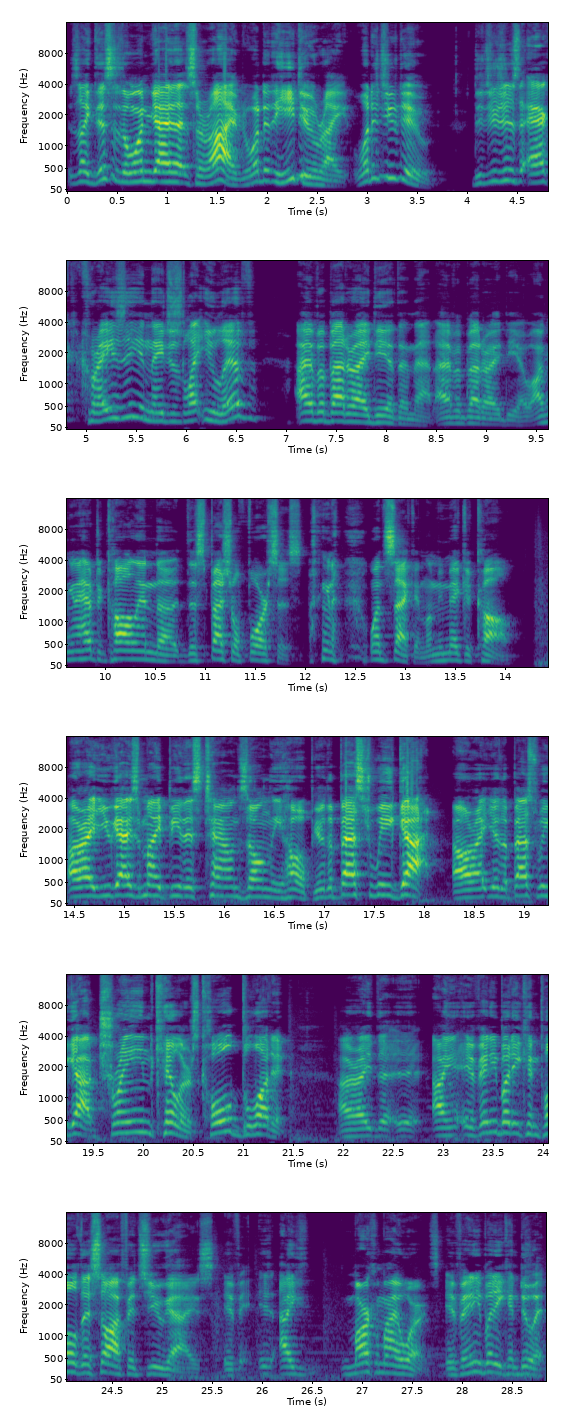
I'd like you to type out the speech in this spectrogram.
It's like, this is the one guy that survived. What did he do right? What did you do? Did you just act crazy and they just let you live? I have a better idea than that. I have a better idea. I'm gonna have to call in the, the special forces. One second, let me make a call. Alright, you guys might be this town's only hope. You're the best we got. Alright, you're the best we got. Trained killers, cold-blooded. Alright, uh, if anybody can pull this off, it's you guys. If I mark my words, if anybody can do it,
